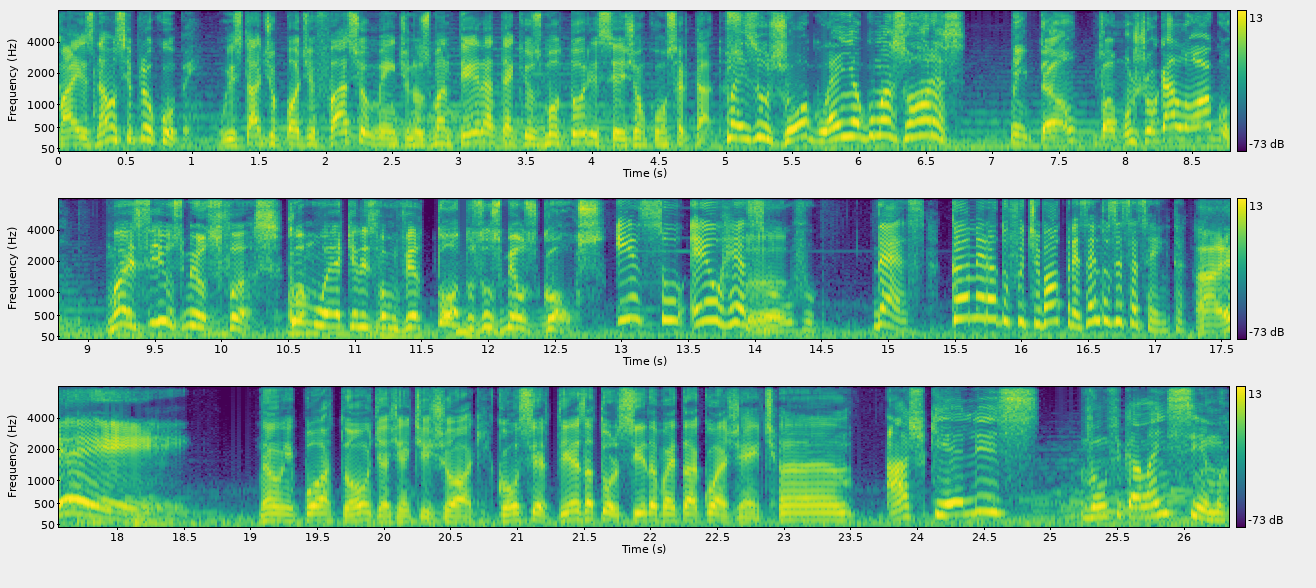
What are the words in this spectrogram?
Mas não se preocupem. O estádio pode facilmente nos manter até que os motores sejam consertados. Mas o jogo é em algumas horas. Então, vamos jogar logo. Mas e os meus fãs? Como é que eles vão ver todos os meus gols? Isso eu resolvo. 10. Câmera do futebol 360. Aê! Não importa onde a gente jogue, com certeza a torcida vai estar com a gente. Acho que eles vão ficar lá em cima.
